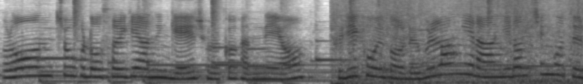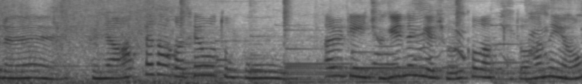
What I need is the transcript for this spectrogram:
그런 쪽으로 설계하는 게 좋을 것 같네요. 그리고 이거 르블랑이랑 이런 친구들은 그냥 앞에다가 세워두고 빨리 죽이는 게 좋을 것 같기도 하네요.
